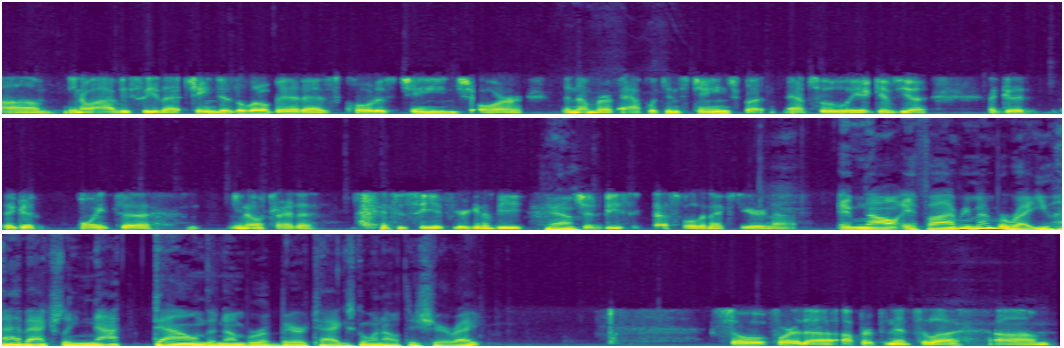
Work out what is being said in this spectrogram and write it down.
Um, you know, obviously that changes a little bit as quotas change or the number of applicants change, but absolutely it gives you a good a good point to you know try to see if you're going to be yeah. should be successful the next year or not. And now, if I remember right, you have actually knocked down the number of bear tags going out this year, right? So for the Upper Peninsula, um,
